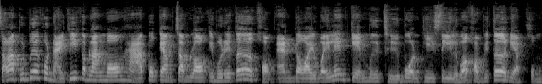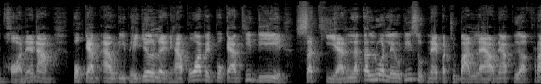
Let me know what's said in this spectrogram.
สำหรับเพื่อนๆ คนไหนที่กำลังมองหาโปรแกรมจำลอง Emulator ของ Android ไว้เล่นเกมมือถือบน PC หรือว่าคอมพิวเตอร์เนี่ย ผมขอแนะนำโปรแกรม LD Player เลยนะครับ เพราะว่าเป็นโปรแกรมที่ดีเสถียรและก็รวดเร็วที่สุดในปัจจุบันแล้วนะเผื่อใคร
